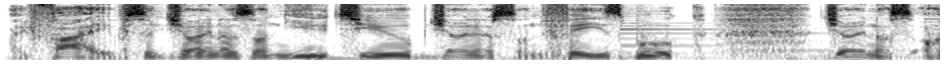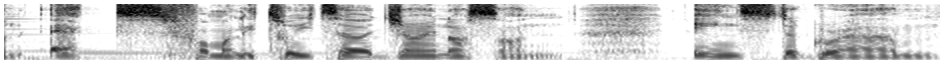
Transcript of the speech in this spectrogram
by five. So join us on YouTube, join us on Facebook, join us on X, formerly Twitter, join us on Instagram,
